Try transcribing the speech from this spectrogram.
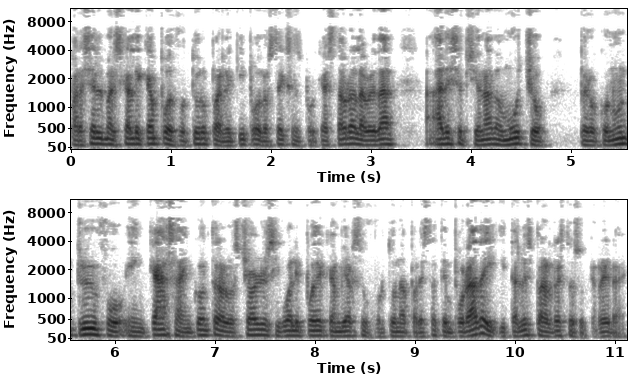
para ser el mariscal de campo de futuro para el equipo de los Texans, porque hasta ahora la verdad ha decepcionado mucho, pero con un triunfo en casa en contra de los Chargers igual y puede cambiar su fortuna para esta temporada y, tal vez para el resto de su carrera.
